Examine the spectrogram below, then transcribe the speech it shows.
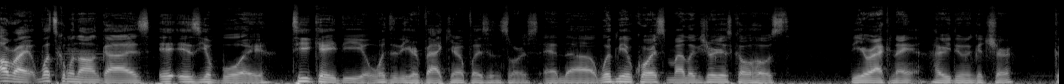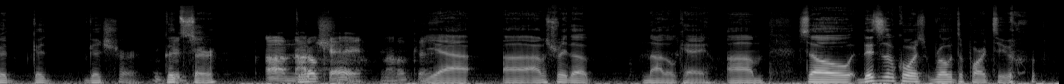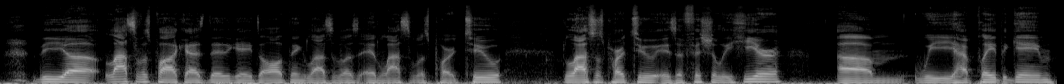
All right, what's going on, guys? It is your boy TKD. Wanted to hear back here on PlayStation Source, and uh, with me, of course, my luxurious co-host, the Iraq Knight. How you doing? Good, sure. Good, good, good, sure. Good, Good. sir. Um, not Good okay. Not okay. Yeah, uh, I'm straight up not okay. Um, so this is, of course, Road to Part Two, the uh, Last of Us podcast dedicated to all things Last of Us and Last of Us Part Two. The Last of Us Part Two is officially here. Um, we have played the game,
